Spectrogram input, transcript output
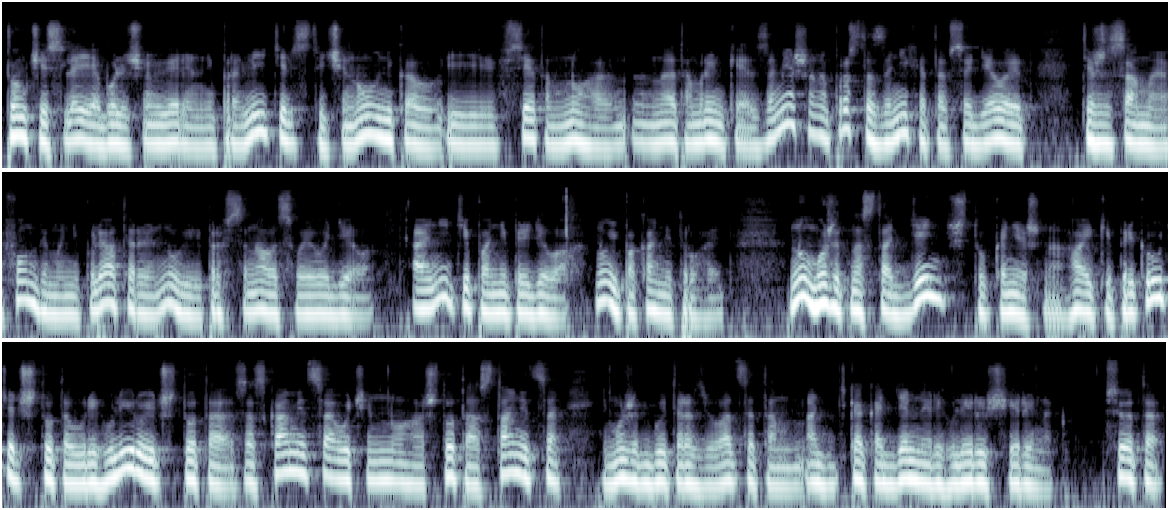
в том числе, я более чем уверен, и правительств, и чиновников, и все там много на этом рынке замешано. Просто за них это все делают те же самые фонды, манипуляторы, ну и профессионалы своего дела. а они типа не при делах, ну и пока не трогает. Ну, может настать день, что, конечно, гайки прикрутят, что-то урегулируют, что-то соскамится очень много, что-то останется, и может будет развиваться там как отдельный регулирующий рынок. Все это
